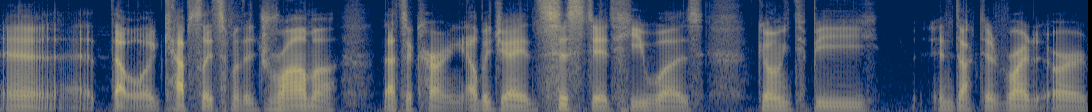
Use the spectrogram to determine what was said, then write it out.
and that will encapsulate some of the drama that's occurring. LBJ insisted he was going to be inducted right or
